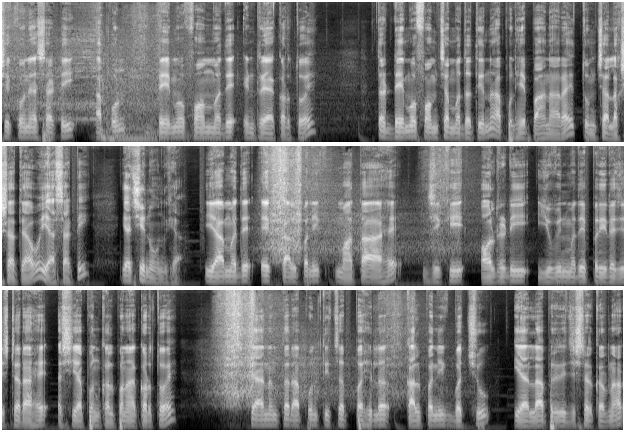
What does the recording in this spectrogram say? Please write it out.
शिकवण्यासाठी आपण डेमो फॉर्ममध्ये एंट्र्या आहे तर डेमो फॉर्मच्या मदतीनं आपण हे पाहणार आहे. तुमच्या लक्षात यावं यासाठी याची नोंद घ्या. यामध्ये एक काल्पनिक माता आहे जी की ऑलरेडी युविनमध्ये प्री रजिस्टर आहे अशी आपण कल्पना करतो आहे त्यानंतर आपण तिचं पहिलं काल्पनिक बच्चू याला प्री रजिस्टर करणार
